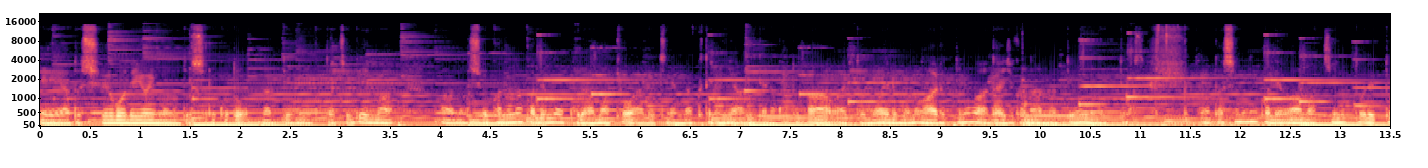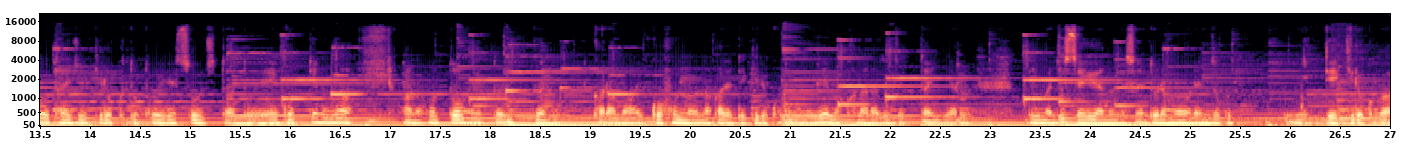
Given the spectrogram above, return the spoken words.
えー、あと集合で良いものとすることなんていうふうな形で、まあ、あの習慣の中でもこれはまあ今日は別になくてもいいやみたいなことが、えっと、思えるものがあるっていうのが大事かななんていうふうに思ってます。私の中では、まあ、筋トレと体重記録とトイレ掃除とあと英語っていうのはあの本当、えっと、1分からまあ5分の中でできることなので、まあ、必ず絶対にやる。で今実際あのですね、どれも連続日程記録が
